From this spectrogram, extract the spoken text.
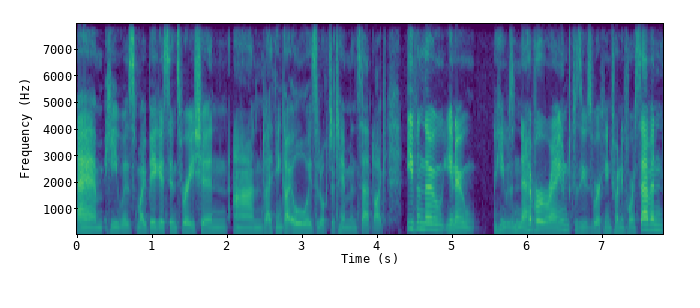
Um he was my biggest inspiration. And I think I always looked at him and said like even though you know he was never around because he was working 24 7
